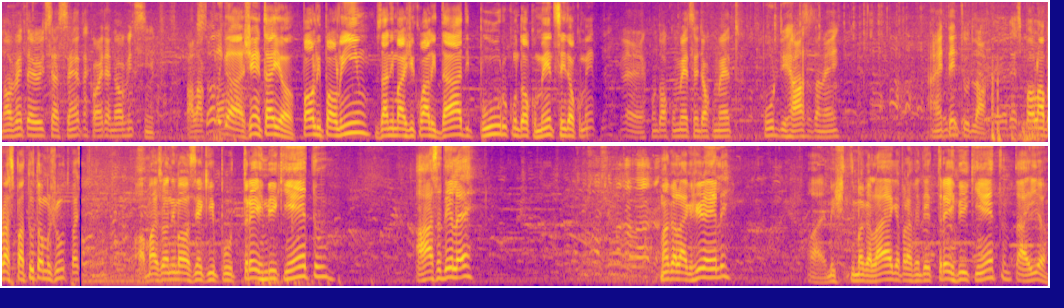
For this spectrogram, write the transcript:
9860 4925. Falar Só ligar, gente, aí ó, Paulo e Paulinho, os animais de qualidade, puro, com documento, sem documento, né? É, com documento, sem documento, puro de raça também. A gente tem tudo lá. Agradece, Paulo, um abraço pra tu, tamo junto. Ó, mais um animalzinho aqui por 3.500. A raça dele é? Mangalaga, gira ele. Ó, é misto de Mangalaga pra vender 3.500, tá aí, ó.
